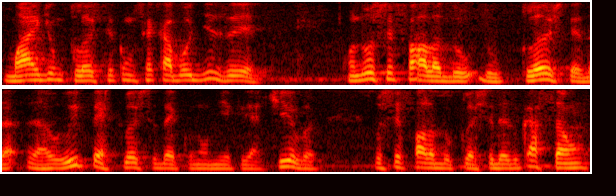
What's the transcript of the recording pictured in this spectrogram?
mais de um cluster, como você acabou de dizer. Quando você fala do, do cluster, da, do hipercluster da economia criativa, você fala do cluster da educação,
